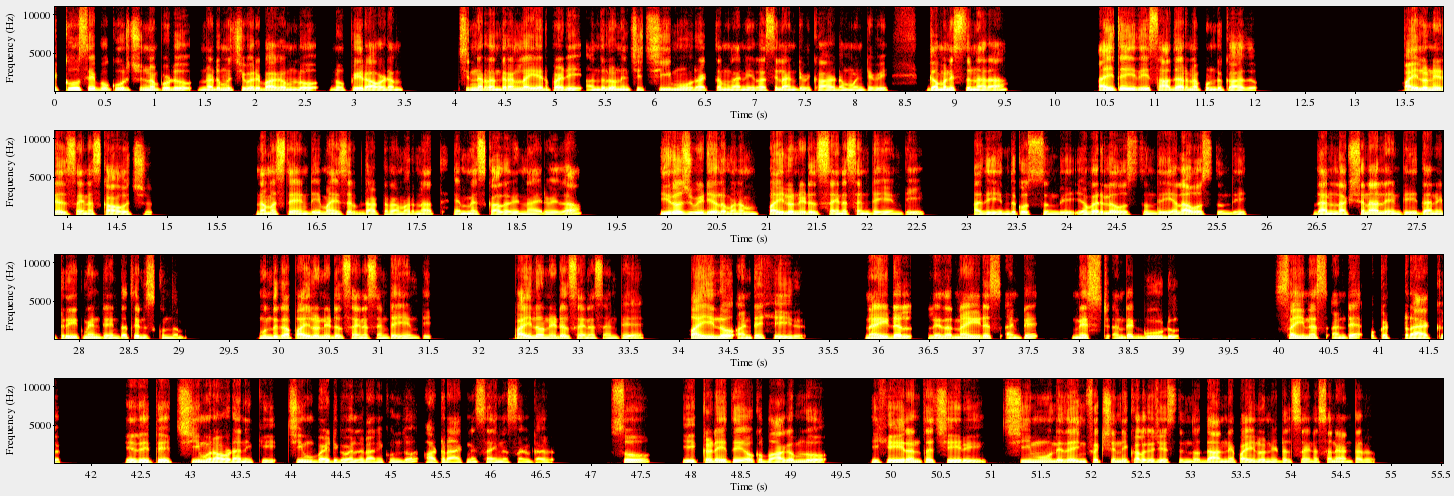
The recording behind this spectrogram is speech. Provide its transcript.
ఎక్కువసేపు కూర్చున్నప్పుడు నడుము చివరి భాగంలో నొప్పి రావడం, చిన్న రంధ్రంలా ఏర్పడి అందులో నుంచి చీము, రక్తం గాని, రసి లాంటివి కారడం వంటివి గమనిస్తున్నారా? అయితే ఇది సాధారణ పుండు కాదు. పైలోనిడల్ సైనస్ కావచ్చు. నమస్తే అండి. Myself doctor Amarnath, MS scholar in Ayurveda. ఈరోజు వీడియోలో మనం పైలోనిడల్ సైనస్ అంటే ఏంటి? అది ఎందుకు వస్తుంది ఎవరిలో వస్తుంది? ఎలా వస్తుంది? దాని లక్షణాలేంటి? దాని ట్రీట్మెంట్ ఏంటో తెలుసుకుందాం. ముందుగా పైలోనిడల్ సైనస్ అంటే ఏంటి? పైలోనిడల్ సైనస్ అంటే పైలో అంటే హెయిర్. నైడల్ లేదా నైడస్ అంటే నెస్ట్ అంటే గూడు. సైనస్ అంటే ఒక ట్రాక్. ఏదైతే చీము రావడానికి, చీము బయటికి వెళ్ళడానికి ఉందో ఆ ట్రాక్‌ని సైనస్ అంటారు. సో, ఎక్కడైతే ఒక భాగంలో ఈ హెయిర్ అంతా చేరి చీము లేదా ఇన్ఫెక్షన్‌ని కలుగజేస్తుందో దాన్నే పైలోనిడల్ సైనస్ అని అంటారు.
